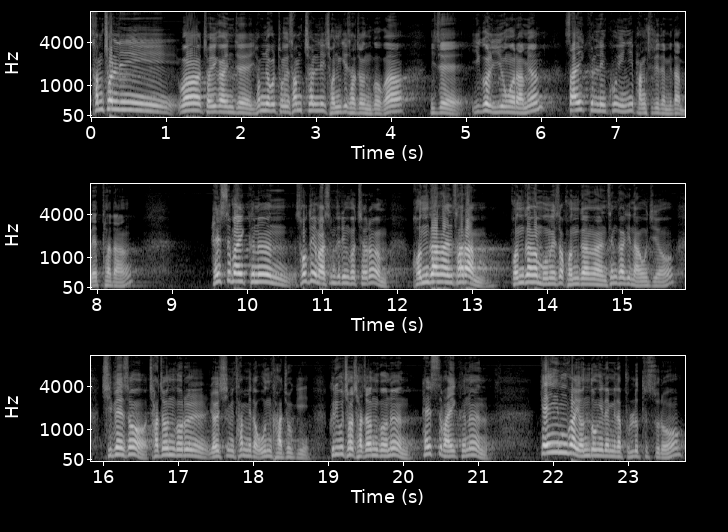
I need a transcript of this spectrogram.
삼천리와 저희가 이제 협력을 통해 삼천리 전기 자전거가 이제 이걸 이용을 하면 사이클링 코인이 방출이 됩니다. 메타당. 헬스바이크는 서두에 말씀드린 것처럼 건강한 사람, 건강한 몸에서 건강한 생각이 나오지요. 집에서 자전거를 열심히 탑니다. 온 가족이. 그리고 저 자전거는 헬스바이크는 게임과 연동이 됩니다. 블루투스로.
